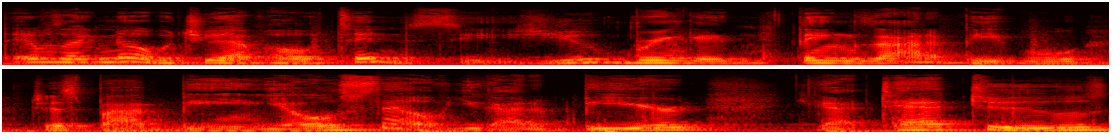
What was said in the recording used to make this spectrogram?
They was like, no, but you have hoe tendencies. You bringing things out of people just by being yourself. You got a beard, you got tattoos,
